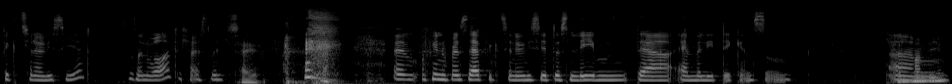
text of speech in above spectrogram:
fiktionalisiert. Ist das ein Wort? Ich weiß nicht. Safe. Ähm, auf jeden Fall sehr fiktionalisiert das Leben der Emily Dickinson. Kennt man die? Ähm,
